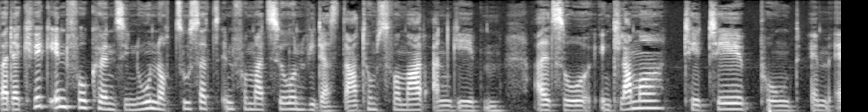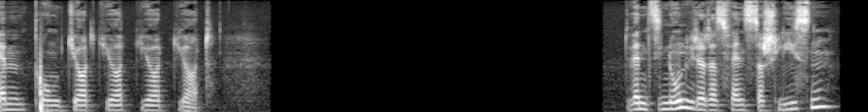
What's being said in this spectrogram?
Bei der Quick-Info können Sie nun noch Zusatzinformationen wie das Datumsformat angeben, also in Klammer tt.mm.jjjj. Wenn Sie nun wieder das Fenster schließen,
